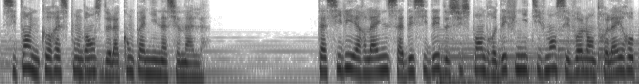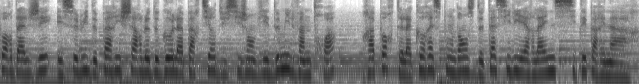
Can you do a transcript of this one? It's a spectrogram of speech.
citant une correspondance de la compagnie nationale. Tassili Airlines a décidé de suspendre définitivement ses vols entre l'aéroport d'Alger et celui de Paris-Charles de Gaulle à partir du 6 janvier 2023, rapporte la correspondance de Tassili Airlines citée par Enahar.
